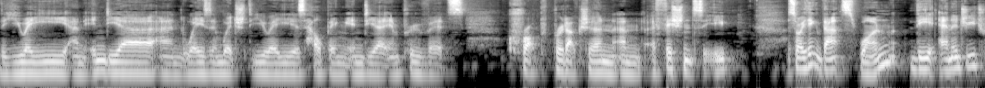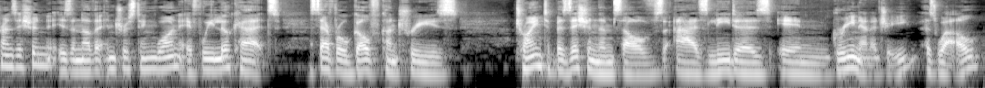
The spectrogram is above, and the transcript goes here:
the UAE and India and ways in which the UAE is helping India improve its crop production and efficiency. So I think that's one. The energy transition is another interesting one. If we look at several Gulf countries trying to position themselves as leaders in green energy as well,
